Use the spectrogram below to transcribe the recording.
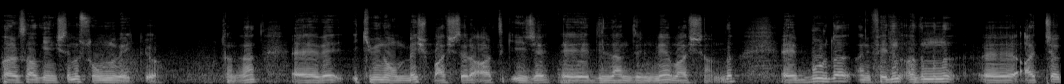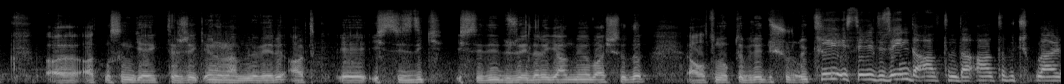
parasal genişleme sonunu bekliyor muhtemelen. Ee, ve 2015 başları artık iyice e, dillendirilmeye başlandı. Ee, burada hani Fed'in adımını e, atacak, e, atmasını gerektirecek en önemli veri artık e, işsizlik istediği düzeylere gelmeye başladı. 6.1'e düşürdük. Ki istediği düzeyin de altında 6.5'lar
